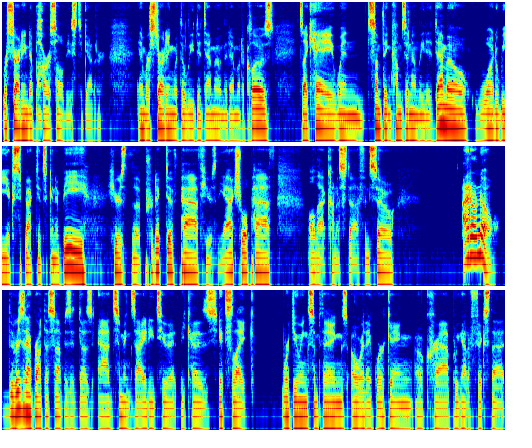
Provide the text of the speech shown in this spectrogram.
we're starting to parse all these together. And we're starting with the lead to demo and the demo to close. It's like, hey, when something comes in on lead to demo, what do we expect it's going to be? Here's the predictive path, here's the actual path, all that kind of stuff. And so I don't know. The reason I brought this up is it does add some anxiety to it because it's like we're doing some things. Oh, are they working? Oh, crap. We got to fix that,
